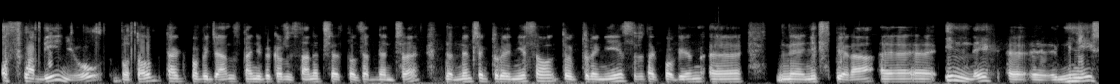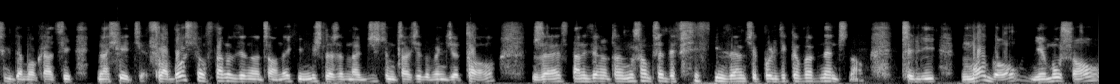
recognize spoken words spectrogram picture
osłabieniu, bo to, tak jak powiedziałem, zostanie wykorzystane przez to zewnętrzne, zewnętrzne, które nie są, to, które nie jest, że tak powiem, e, nie wspiera e, innych, e, mniejszych demokracji na świecie. Słabością Stanów Zjednoczonych i myślę, że w najbliższym czasie to będzie to, że Stany Zjednoczone muszą przede wszystkim zająć się polityką wewnętrzną, czyli mogą, nie muszą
